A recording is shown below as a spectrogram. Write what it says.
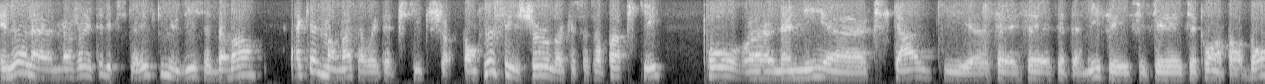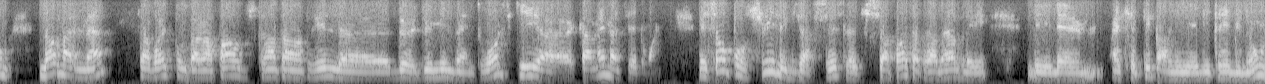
Et là, la majorité des fiscalistes qui nous disent, c'est d'abord, à quel moment ça va être appliqué tout ça? Donc là, c'est sûr là, que ça ne sera pas appliqué pour euh, l'année euh, fiscale qui euh, cette année, c'est trop encore. Donc, normalement, ça va être pour le rapport du 30 avril de 2023, ce qui est quand même assez loin. Mais si on poursuit l'exercice qui se passe à travers les, les, accepté par les, tribunaux,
